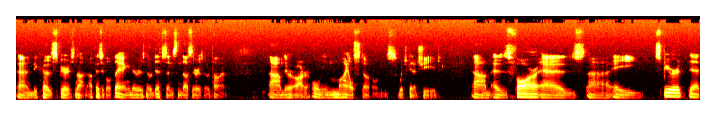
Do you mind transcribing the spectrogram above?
And because spirit is not a physical thing, there is no distance, and thus there is no time. Um, there are only milestones which get achieved. Um, as far as uh, a spirit that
